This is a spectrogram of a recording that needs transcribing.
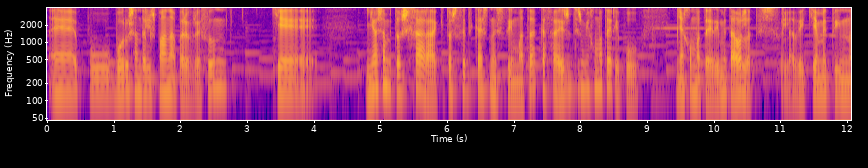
ε, που μπορούσαν τέλος πάντων να παρευρεθούν και νιώσαμε τόση χαρά και τόσο θετικά συναισθήματα καθαρίζοντας μια χωματερή που μια χωματερή με τα όλα της δηλαδή και με, την,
